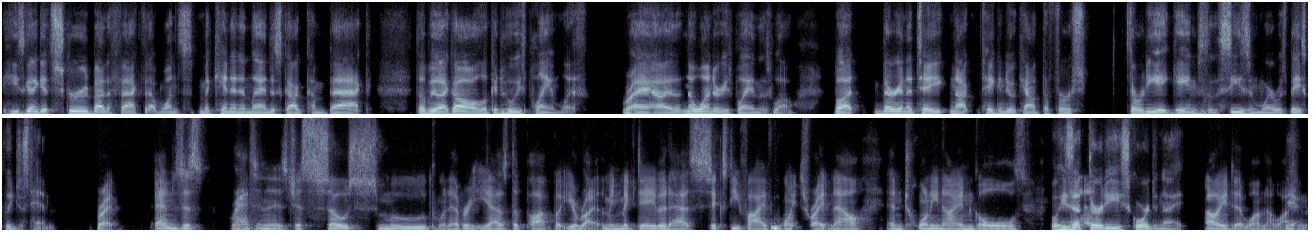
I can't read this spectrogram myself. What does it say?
he's going to get screwed by the fact that once MacKinnon and Landeskog come back, they'll be like, "Oh, look at who he's playing with." Right. Uh, no wonder he's playing this well. But they're going to take not take into account the first 38 games of the season where it was basically just him. Right. And just Rantanen is just so smooth whenever he has the puck. But you're right. I mean, McDavid has 65 points right now and 29 goals. Well, he's at 30. He scored tonight. Oh, he did. Well, I'm not watching yeah.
